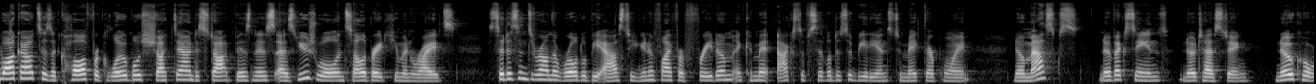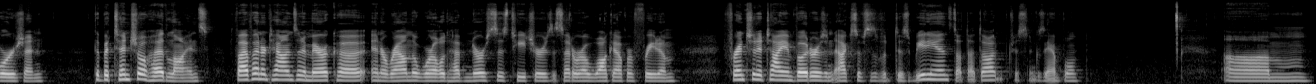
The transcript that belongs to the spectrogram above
walkouts is a call for global shutdown to stop business as usual and celebrate human rights. Citizens around the world will be asked to unify for freedom and commit acts of civil disobedience to make their point. No masks, no vaccines, no testing, no coercion. The potential headlines 500 towns in America and around the world have nurses, teachers, etc. walk out for freedom. French and Italian voters in acts of civil disobedience, dot, dot, dot, just an example. Um,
